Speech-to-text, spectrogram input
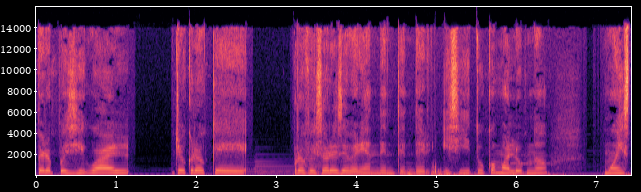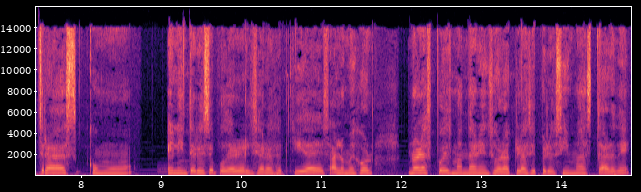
pero pues igual yo creo que profesores deberían de entender y si tú como alumno muestras como el interés de poder realizar las actividades, a lo mejor no las puedes mandar en su hora clase, pero sí más tarde,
